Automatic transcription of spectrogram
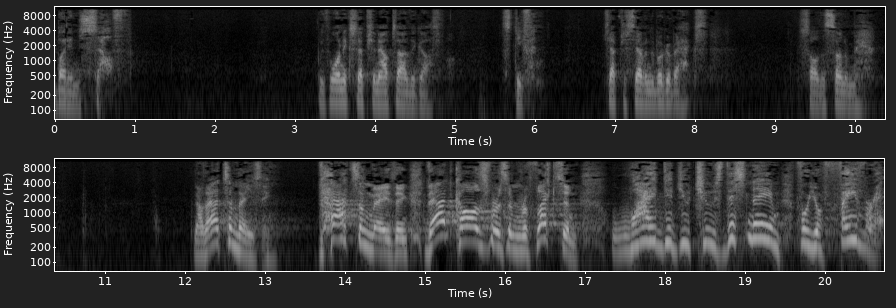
but himself. With one exception outside of the Gospel. Stephen. Chapter 7, the book of Acts. Saw the Son of Man. Now that's amazing. That's amazing. That calls for some reflection. Why did you choose this name for your favorite?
